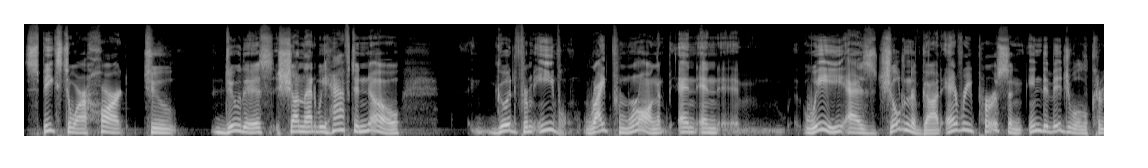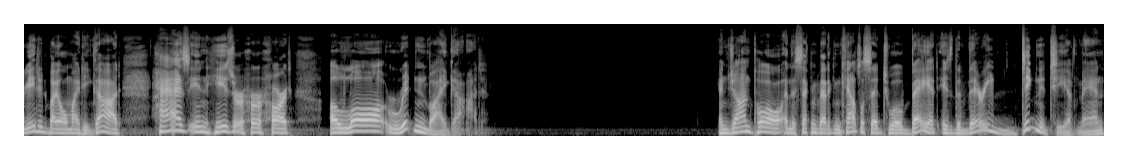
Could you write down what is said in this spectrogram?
speaks to our heart to do this, shun that, we have to know good from evil, right from wrong. And, and we, as children of God, every person, individual created by Almighty God, has in his or her heart a law written by God. And John Paul and the Second Vatican Council said to obey it is the very dignity of man.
